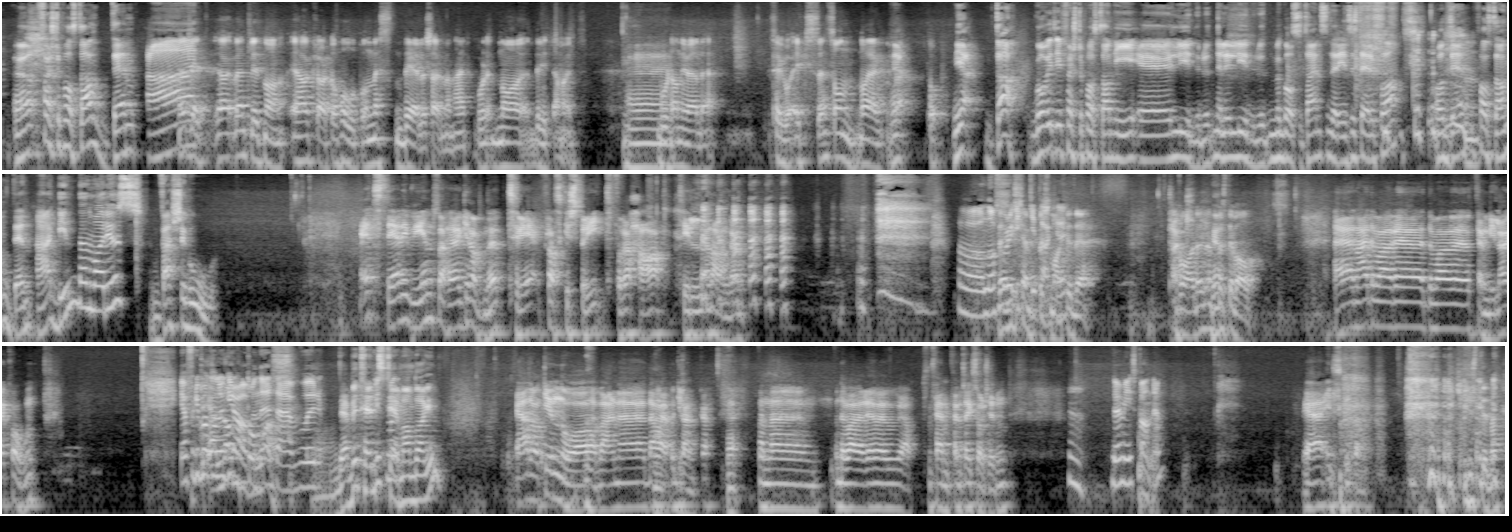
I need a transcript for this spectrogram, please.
Første påstand, den Vent er litt, ja, vent litt nå. Jeg har klart å holde på å nesten dele skjermen her. Nå driter jeg meg ut. Eh, Hvordan gjør jeg det? Skal jeg ekse. Sånn. Nå er jeg Ja. topp. Ja, Da går vi til første påstand i eh, lynrunden, eller lynrunden med gåsetegn, som dere insisterer på. Og den påstanden den er din, den, Marius. Vær så god. Et sted i byen så har jeg gravd ned tre flasker sprit for å ha til en annen gang. Åh, nå Det får er du en ikke tak i kjempesmart det. idé. Takk. Var det en Ja. festival? Eh, nei, det var, eh, det var femmila i Kollen. Ja, fordi man Det er kan jo grave ned der hvor Det er betent tema om dagen. Ja, det var ikke nåværende Da var jeg på Granca. Ja. Men, eh, men det var eh, ja, fem-seks år siden. Du er mye i Spania. Jeg elsker Italia. Kristina,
